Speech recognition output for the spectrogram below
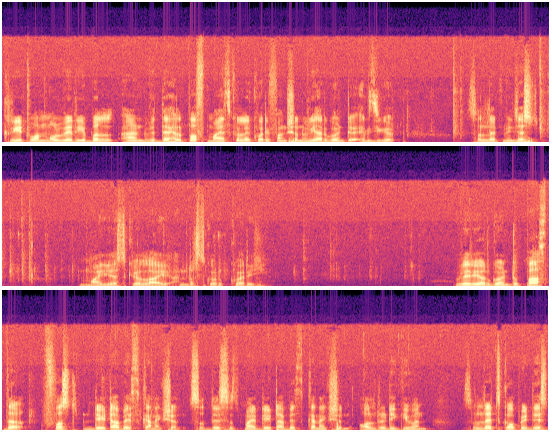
create one more variable and with the help of mysqli query function we are going to execute. So let me just mysqli underscore query where you are going to pass the first database connection. So this is my database connection already given. So let's copy this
